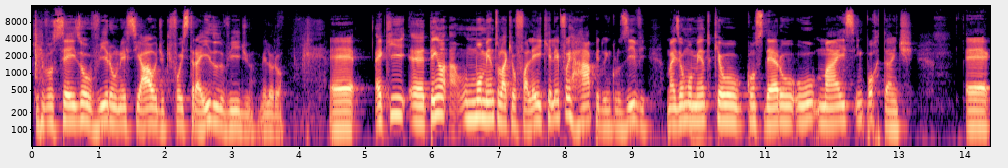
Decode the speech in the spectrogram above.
Que vocês ouviram nesse áudio que foi extraído do vídeo, melhorou. É, é que é, tem um momento lá que eu falei que ele foi rápido, inclusive, mas é um momento que eu considero o mais importante. É,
